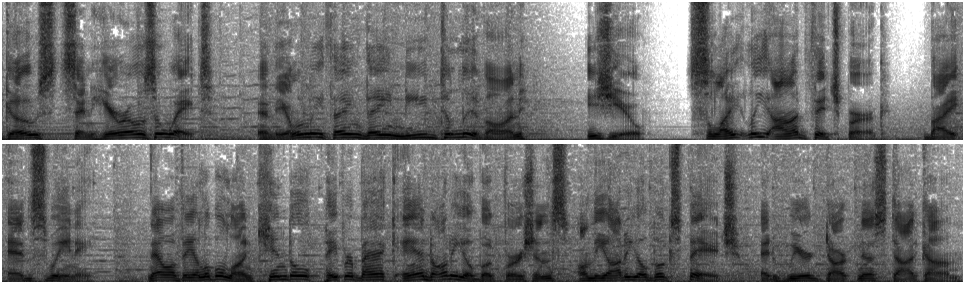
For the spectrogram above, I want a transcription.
Ghosts and heroes await, and the only thing they need to live on is you. Slightly Odd Fitchburg by Ed Sweeney. Now available on Kindle, paperback, and audiobook versions on the audiobooks page at WeirdDarkness.com.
